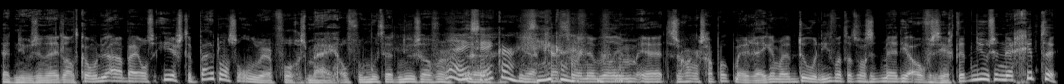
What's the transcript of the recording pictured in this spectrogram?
Het nieuws in Nederland komen nu aan bij ons eerste buitenlandse onderwerp volgens mij. Of we moeten het nieuws over nee, uh, zeker, ja, zeker. Catherine en William uh, de zwangerschap ook meerekenen. Maar dat doen we niet, want dat was het mediaoverzicht. Het nieuws in Egypte.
